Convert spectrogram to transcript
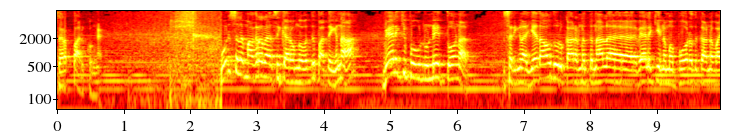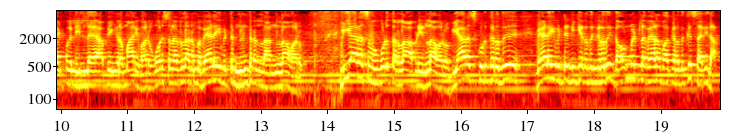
சிறப்பா இருக்குங்க. ஒரு சில மகர ராசிக்காரவங்க வந்து பாத்தீங்கன்னா வேலைக்கு போகணும்னே தோணாது. சரிங்களா? ஏதாவது ஒரு காரணத்தினால வேலைக்கு நம்ம போறதுக்கான வாய்ப்புகள் இல்லை அப்படிங்கிற மாதிரி வரும். ஒரு சிலர்லாம் நம்ம வேலையை விட்டு நின்றலாம்லாம் வரும். விஆர்எஸ் கொடுத்துடலாம் அப்படின்லாம் வரும். விஆர்எஸ் கொடுக்கறது வேலையை விட்டு நிக்கிறதுங்கிறது கவர்மெண்ட்ல வேலை பார்க்கறதுக்கு சரிதான்.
